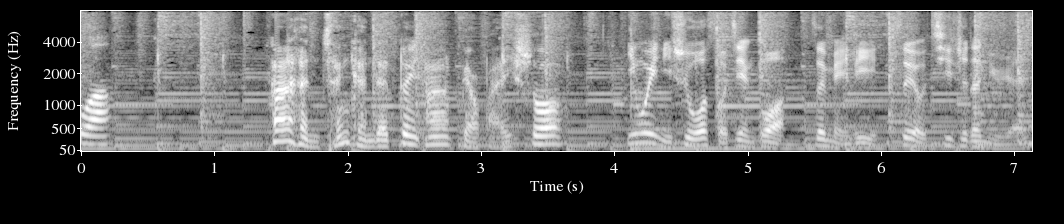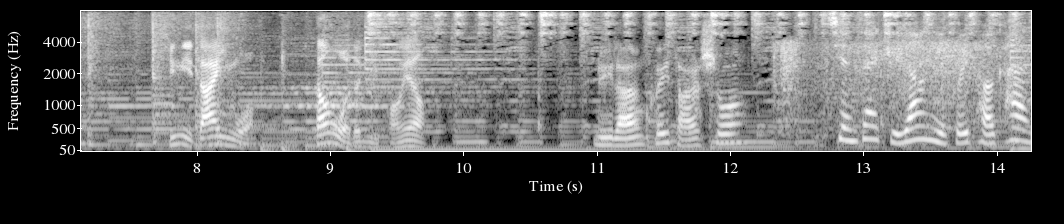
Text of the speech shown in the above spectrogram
我？”他很诚恳地对她表白说：“因为你是我所见过最美丽、最有气质的女人，请你答应我。”当我的女朋友，女郎回答说：“现在只要你回头看，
